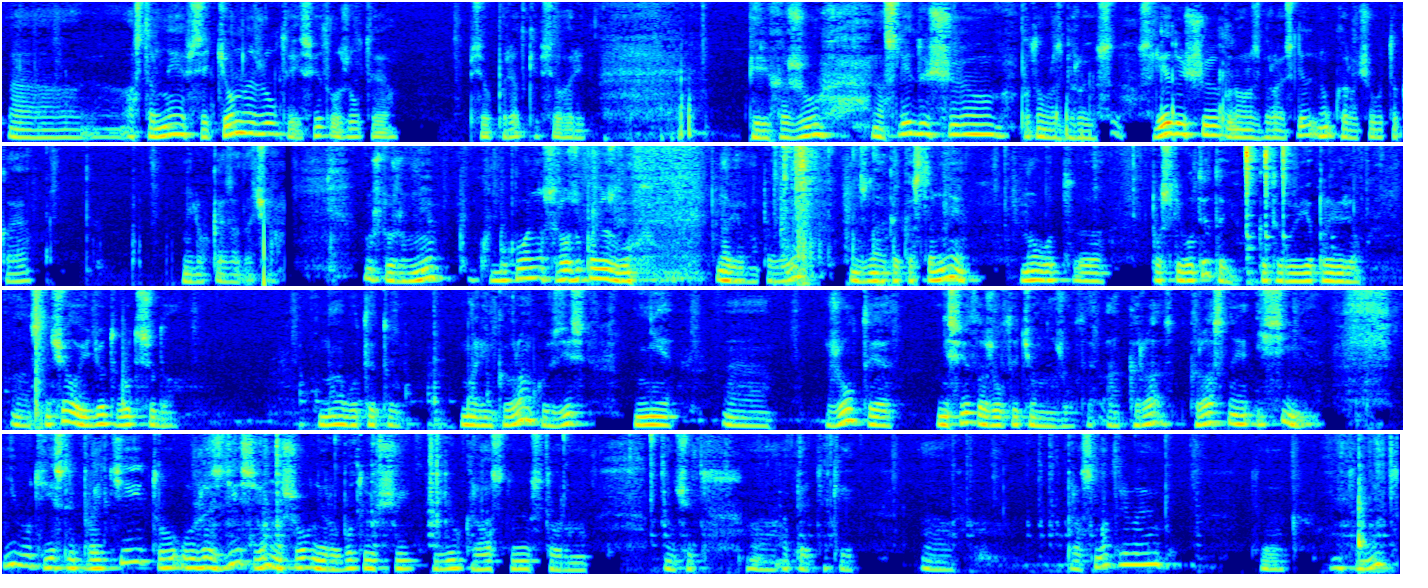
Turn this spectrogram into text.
А, остальные все темно-желтые и светло-желтые. Все в порядке, все горит перехожу на следующую, потом разбираю следующую, потом разбираю следующую. Ну, короче, вот такая нелегкая задача. Ну что же, мне буквально сразу повезло. Наверное, повезло. Не знаю, как остальные. Но вот э, после вот этой, которую я проверял, э, сначала идет вот сюда. На вот эту маленькую рамку здесь не э, желтые не светло-желтые, темно-желтые, а крас красные и синие. И вот если пройти, то уже здесь я нашел неработающую красную сторону. Значит, а, опять-таки а, просматриваем. Так, это нет.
